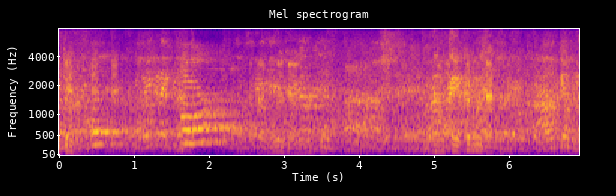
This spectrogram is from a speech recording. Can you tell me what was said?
इथून हॅलो? इकडे ओके ओके.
